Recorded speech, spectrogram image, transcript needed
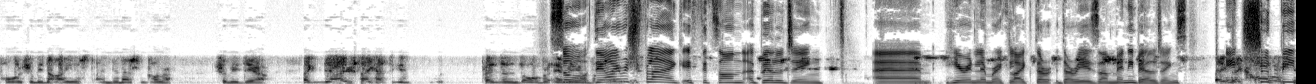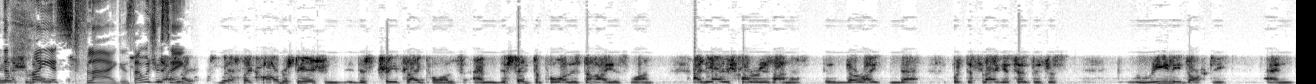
pole should be the highest, and the national colour should be there. Like the Irish flag has to give precedence over every so the. Irish flag, if it's on a building um, here in Limerick, like there there is on many buildings, Like- it like should be the highest flag. Is that what you're Yeah, saying? Like, yes, like Colbert Station, there's three flag poles, and the centre pole is the highest one, and the Irish colour is on it. They're- They're right in that, but the flag itself is just really dirty, and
